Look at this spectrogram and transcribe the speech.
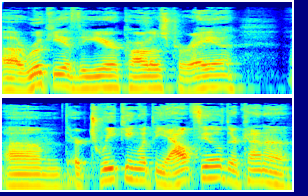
uh, Rookie of the Year, Carlos Correa. Um, they're tweaking with the outfield. They're kind of,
